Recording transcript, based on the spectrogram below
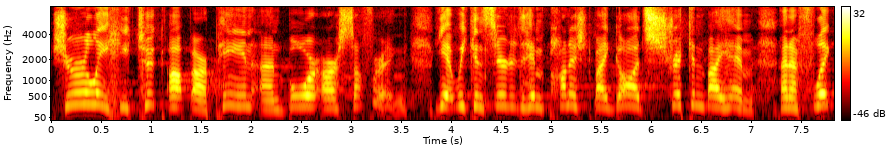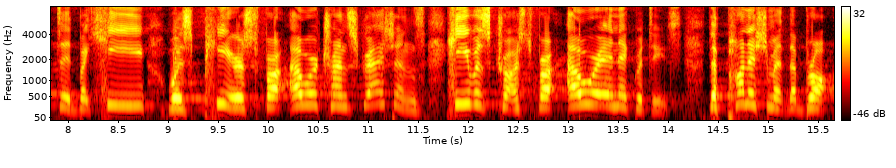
Surely he took up our pain and bore our suffering. Yet we considered him punished by God, stricken by him, and afflicted. But he was pierced for our transgressions, he was crushed for our iniquities. The punishment that brought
